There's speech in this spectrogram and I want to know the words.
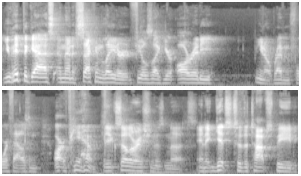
you hit the gas and then a second later it feels like you're already, you know, revving 4,000 RPM. The acceleration is nuts, and it gets to the top speed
